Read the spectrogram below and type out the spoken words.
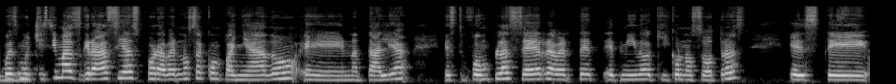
Pues muchísimas gracias por habernos acompañado, eh, Natalia. Este fue un placer haberte tenido aquí con nosotros. Este,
